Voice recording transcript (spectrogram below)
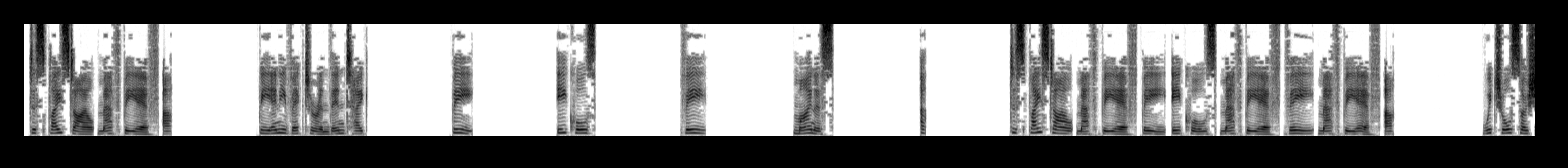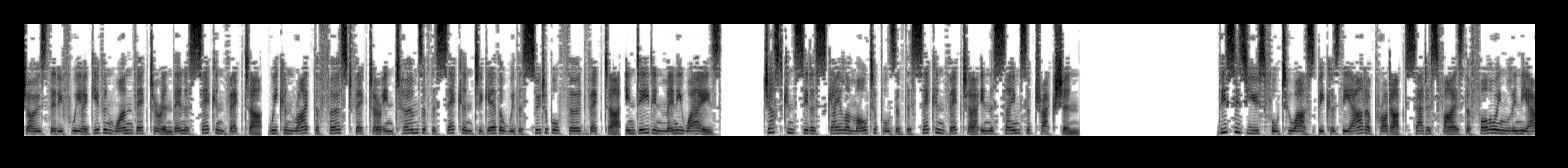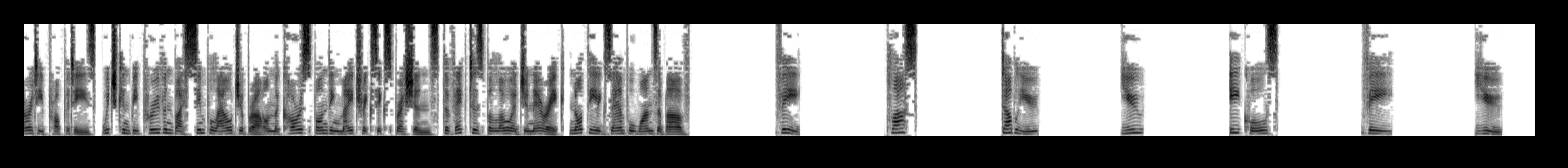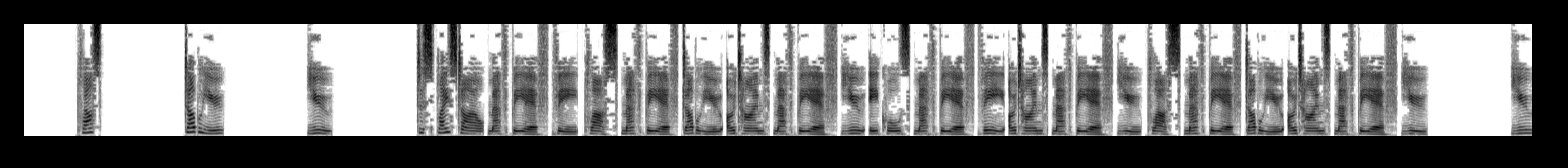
Display style math a. Be any vector and then take b equals v minus a display style math b equals math v math a which also shows that if we are given one vector and then a second vector, we can write the first vector in terms of the second together with a suitable third vector indeed in many ways. Just consider scalar multiples of the second vector in the same subtraction. This is useful to us because the outer product satisfies the following linearity properties, which can be proven by simple algebra on the corresponding matrix expressions the vectors below are generic, not the example ones above. V plus W U equals V U plus W U Display style Math V plus Math W O times Math U equals Math V O times Math U plus Math W O times Math U U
